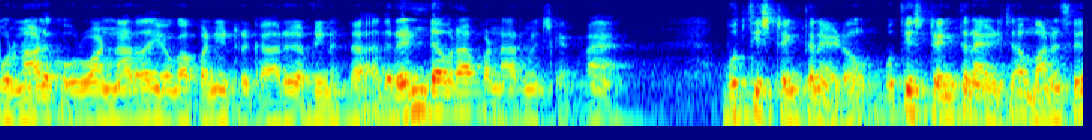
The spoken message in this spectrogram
ஒரு நாளுக்கு ஒரு ஒன் ஹவர் தான் யோகா பண்ணிகிட்ருக்காரு அப்படின்னு இருந்தால் அது ரெண்டு ஹவராக பண்ணாருன்னு வச்சுக்கோங்களேன். புத்தி ஸ்ட்ரெங்தன் ஆகிடும் புத்தி ஸ்ட்ரெங்தன் ஆகிடுச்சுன்னா மனசு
